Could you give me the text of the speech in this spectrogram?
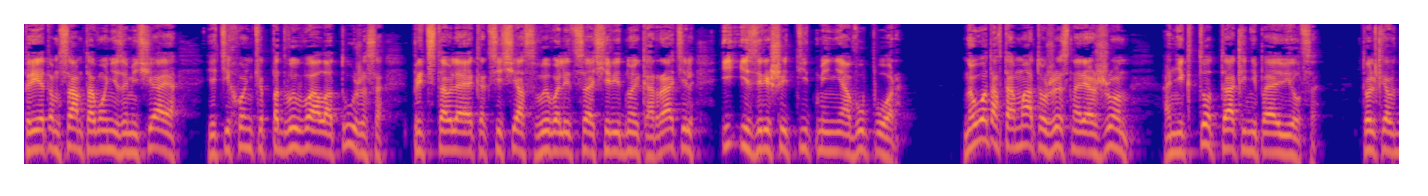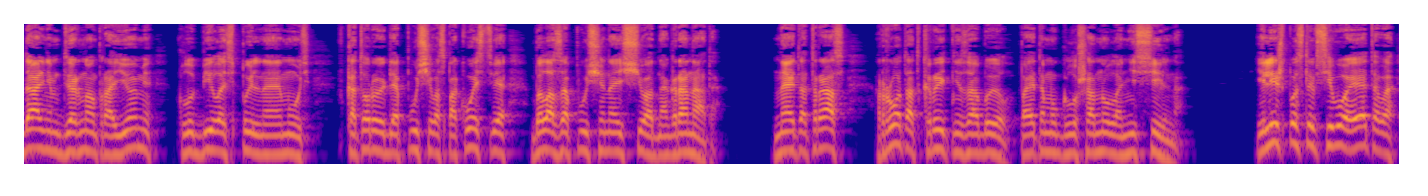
При этом, сам того не замечая, я тихонько подвывал от ужаса, представляя, как сейчас вывалится очередной каратель и изрешетит меня в упор. Но вот автомат уже снаряжен, а никто так и не появился. Только в дальнем дверном проеме клубилась пыльная муть, в которую для пущего спокойствия была запущена еще одна граната. На этот раз рот открыть не забыл, поэтому глушануло не сильно. И лишь после всего этого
